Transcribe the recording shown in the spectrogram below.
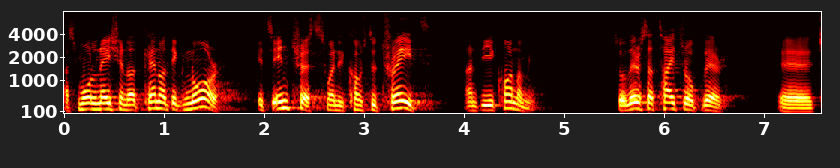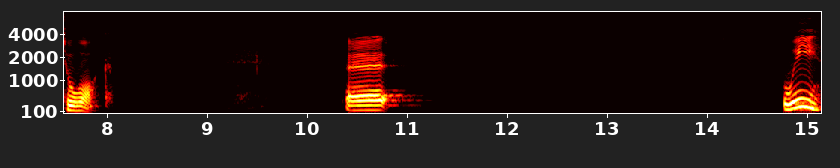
A small nation that cannot ignore its interests when it comes to trade and the economy. So there's a tightrope there uh, to walk. Uh, we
